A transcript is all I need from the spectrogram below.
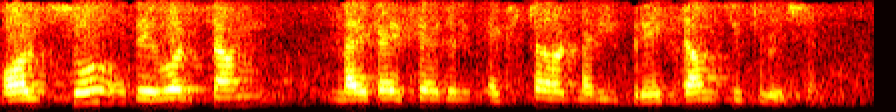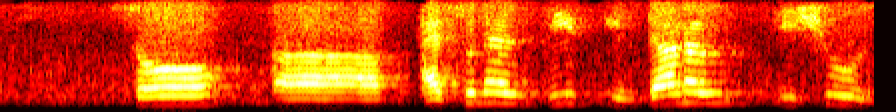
Also, there were some, like I said, an extraordinary breakdown situation. So, uh, as soon as these internal issues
